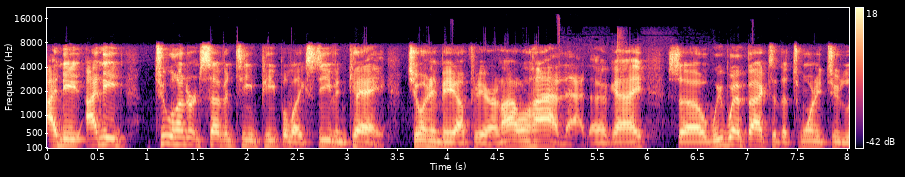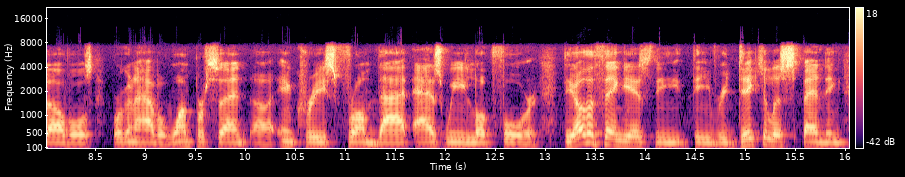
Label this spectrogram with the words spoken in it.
I need I need 217 people like Stephen K joining me up here, and I don't have that. Okay, so we went back to the 22 levels. We're going to have a one percent uh, increase from that as we look forward. The other thing is the the ridiculous spending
